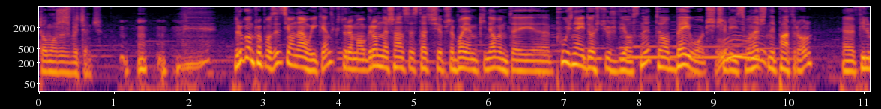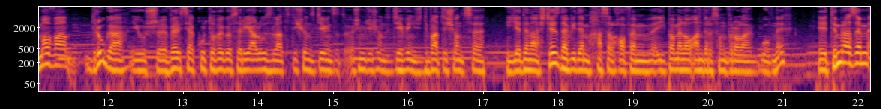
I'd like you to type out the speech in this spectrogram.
To możesz wyciąć. Drugą propozycją na weekend, która ma ogromne szanse stać się przebojem kinowym tej e, późnej dość już wiosny, to Baywatch, czyli Słoneczny Patrol. E, filmowa, druga już wersja kultowego serialu z lat 1989-2011 z Davidem Hasselhoffem i Pamelą Anderson w rolach głównych. E, tym razem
